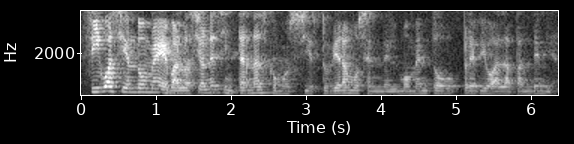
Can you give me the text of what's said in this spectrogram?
sigo haciéndome evaluaciones internas como si estuviéramos en el momento previo a la pandemia.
